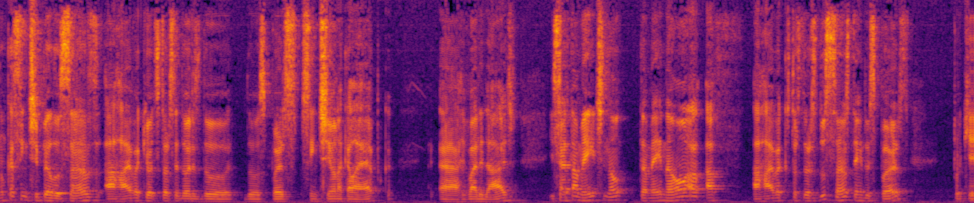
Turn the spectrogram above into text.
Nunca senti pelo Suns a raiva que outros torcedores do, do Spurs sentiam naquela época, a rivalidade. E certamente não, também não a, a, a raiva que os torcedores do Suns têm do Spurs, porque,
